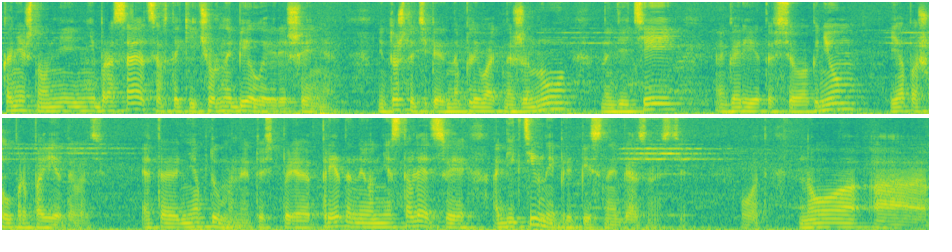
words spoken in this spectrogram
Конечно, он не, не бросается в такие черно-белые решения. Не то, что теперь наплевать на жену, на детей, гори это все огнем, я пошел проповедовать. Это необдуманное. То есть преданный, он не оставляет свои объективные предписанные обязанности. Вот. Но а,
